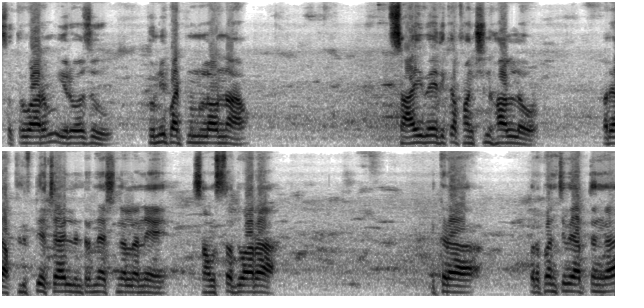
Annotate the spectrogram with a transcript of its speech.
శుక్రవారం ఈరోజు తునిపట్నంలో ఉన్న సాయి వేదిక ఫంక్షన్ హాల్లో మరి అప్లిఫ్ట్ చైల్డ్ ఇంటర్నేషనల్ అనే సంస్థ ద్వారా ఇక్కడ ప్రపంచవ్యాప్తంగా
